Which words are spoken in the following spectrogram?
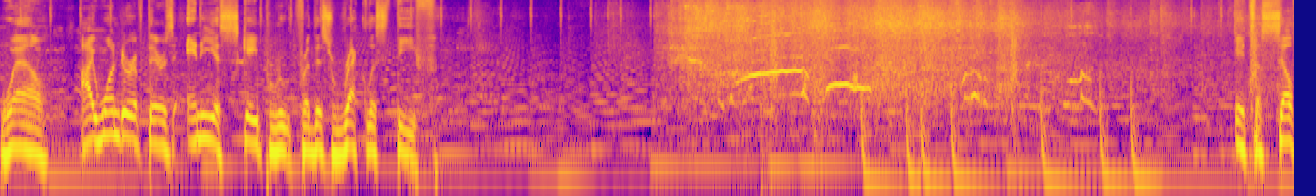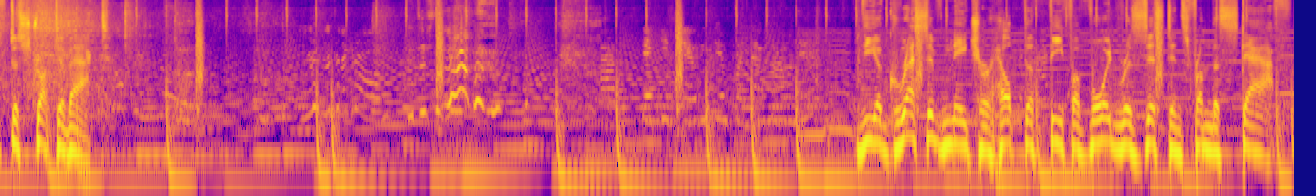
Well, I wonder if there's any escape route for this reckless thief. It's a self-destructive act. The aggressive nature helped the thief avoid resistance from the staff,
